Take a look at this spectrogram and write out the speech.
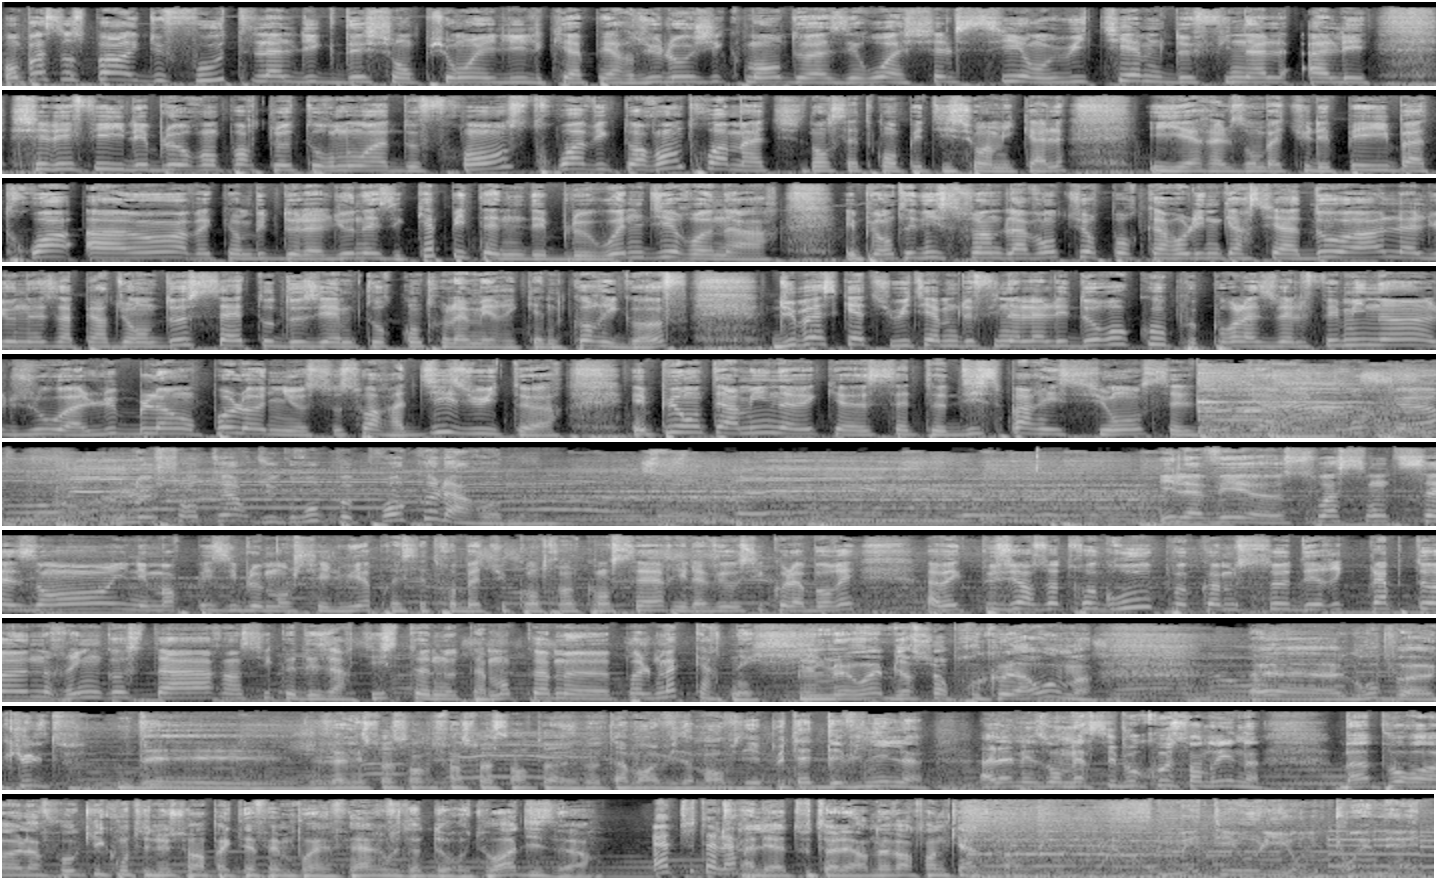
On passe au sport avec du foot. La Ligue des Champions et Lille qui a perdu logiquement 2 à 0 à Chelsea en huitième de finale aller. Chez les filles, les Bleus remportent le tournoi de France. Trois victoires en trois matchs dans cette compétition amicale. Hier, elles ont battu les Pays-Bas 3 à 1 avec un but de la Lyonnaise et capitaine des Bleus, Wendy Renard. Et puis en tennis, fin de l'aventure pour Caroline Garcia à Doha. La Lyonnaise a perdu en 2-7 au deuxième tour contre l'Américaine Korigov. Du basket, huitième de finale aller d'Eurocoupe pour l'Asvel féminin. Elle joue à Lublin en Pologne ce soir à 18h. Et puis on termine avec euh, cette disparition, celle de Gary Brooker, le chanteur du groupe Procolarum. Il avait 76 euh, ans. Il est mort paisiblement chez lui après s'être battu contre un cancer. Il avait aussi collaboré avec plusieurs autres groupes comme ceux d'Eric Clapton, Ringo Starr, ainsi que des artistes notamment comme euh, Paul McCartney. Mais ouais, bien sûr, Procolarum, euh, groupe culte des, des, années 60, fin 60 notamment évidemment. Vous avez peut-être des vinyles à la maison. Merci beaucoup Sandrine bah, pour l'info qui continue sur impactfm.fr. Vous êtes de retour à 10h. À tout à l'heure. Allez, à tout à l'heure, 9h34. Météolion.net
